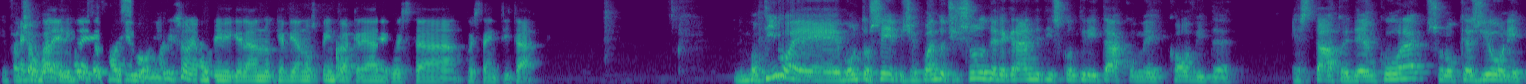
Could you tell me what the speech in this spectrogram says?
che facciamo ecco, parte di questa quali, quali sono i motivi che, che, vi hanno spinto a creare questa, questa entità? Il motivo è molto semplice, quando ci sono delle grandi discontinuità come Covid è stato ed è ancora, sono occasioni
